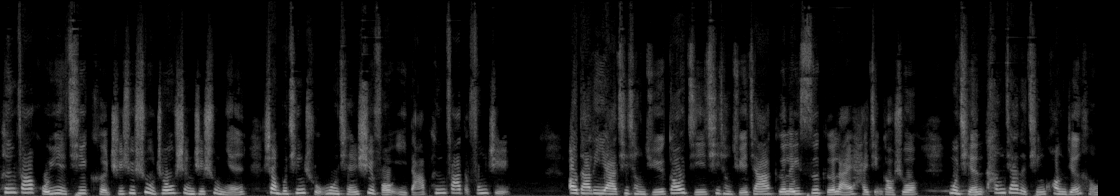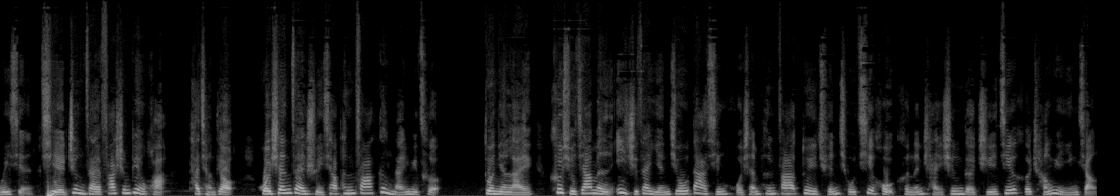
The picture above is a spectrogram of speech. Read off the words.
喷发活跃期可持续数周甚至数年，尚不清楚目前是否已达喷发的峰值。澳大利亚气象局高级气象学家格雷斯·格莱还警告说，目前汤加的情况仍很危险，且正在发生变化。他强调，火山在水下喷发更难预测。多年来，科学家们一直在研究大型火山喷发对全球气候可能产生的直接和长远影响。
